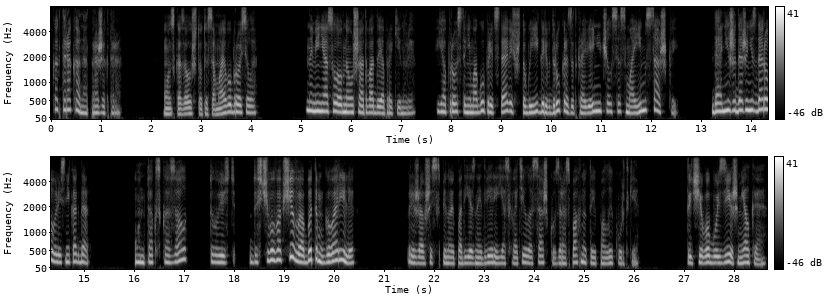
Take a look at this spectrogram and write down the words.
как тараканы от прожектора. Он сказал, что ты сама его бросила. На меня словно ушат воды опрокинули. Я просто не могу представить, чтобы Игорь вдруг разоткровенничался с моим Сашкой. Да они же даже не здоровались никогда. Он так сказал? То есть, да с чего вообще вы об этом говорили? Прижавшись спиной к подъездной двери, я схватила Сашку за распахнутые полы куртки. «Ты чего бузишь, мелкая?»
